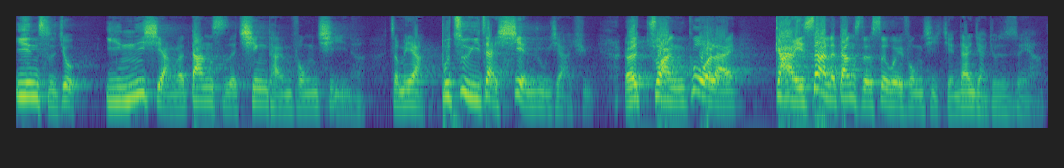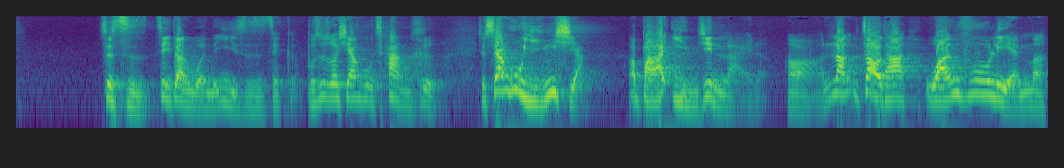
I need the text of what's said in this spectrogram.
因此就影响了当时的清谈风气呢。怎么样？不至于再陷入下去，而转过来改善了当时的社会风气。简单讲就是这样。这是这段文的意思是这个，不是说相互唱和，就相互影响啊，把它引进来了啊，让照他玩夫廉嘛，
